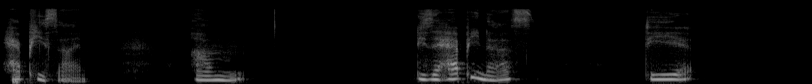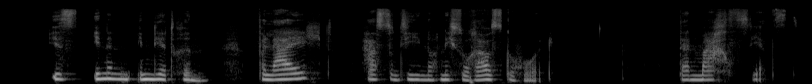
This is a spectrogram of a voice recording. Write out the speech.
happy sein. Ähm, diese Happiness, die ist innen in dir drin. Vielleicht hast du die noch nicht so rausgeholt. Dann mach's jetzt.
